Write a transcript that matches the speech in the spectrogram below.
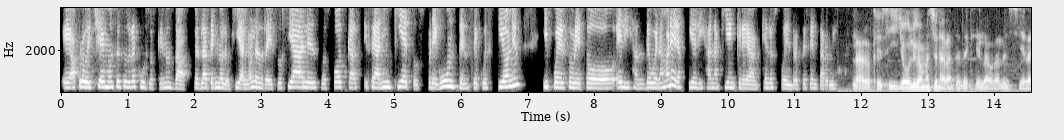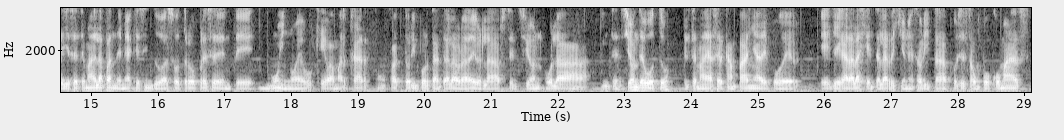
eh, aprovechemos esos recursos que nos da pues, la tecnología, ¿no? Las redes sociales, los podcasts, y sean inquietos, pregunten, se cuestionen y pues sobre todo elijan de buena manera y elijan a quien crean que los pueden representar mejor. Claro que sí, yo lo iba a mencionar antes de que Laura lo hiciera y es el tema de la pandemia que sin duda es otro precedente muy nuevo que va a marcar un factor importante a la hora de ver la abstención o la intención de voto, el tema de hacer campaña, de poder eh, llegar a la gente a las regiones ahorita pues está un poco más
